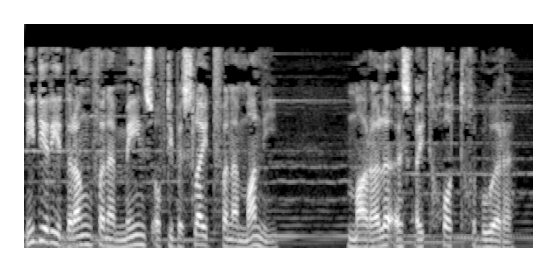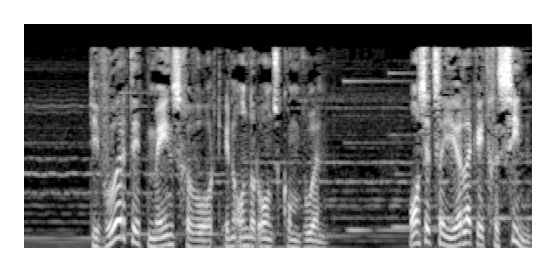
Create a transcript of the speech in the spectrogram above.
nie deur die drang van 'n mens of die besluit van 'n man nie, maar hulle is uit God gebore. Die woord het mens geword en onder ons kom woon. Ons het sy heerlikheid gesien,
